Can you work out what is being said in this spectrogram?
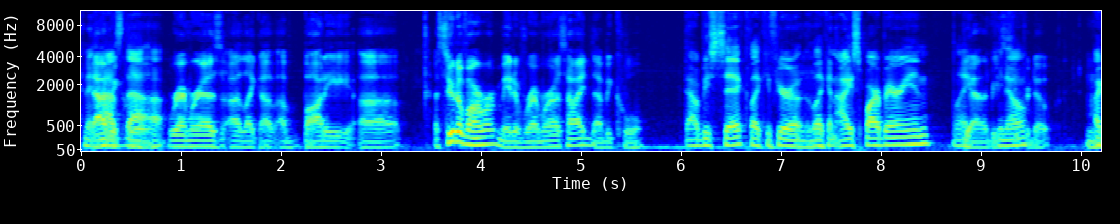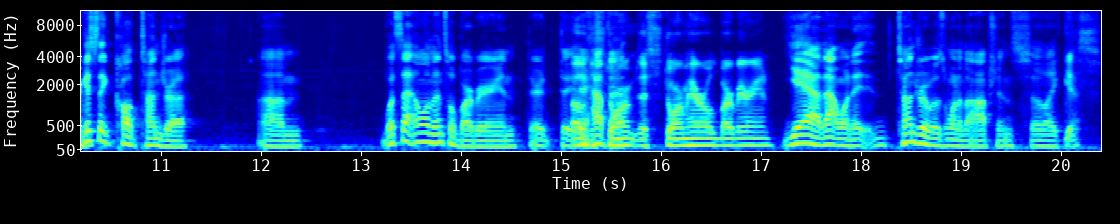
and it That'd has cool. that. Uh, uh, like a, a body, uh, a suit of armor made of Remorhaz hide. That'd be cool. that would be sick. Like if you're a, like an ice barbarian, like Mm-hmm. yeah, that'd be you know, super dope. I guess they called tundra. Um, what's that elemental barbarian? They're, they Oh, they the have that. storm, the storm herald barbarian. Yeah, that one. It, tundra was one of the options. So like, Yes,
